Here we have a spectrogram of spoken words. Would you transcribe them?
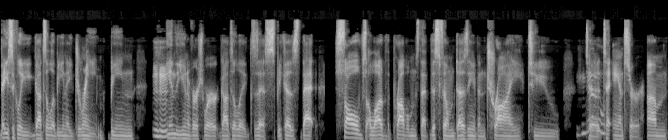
basically Godzilla being a dream, being Mhm. in the universe where Godzilla exists, because that solves a lot of the problems that this film doesn't even try to to No. to answer. Um,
